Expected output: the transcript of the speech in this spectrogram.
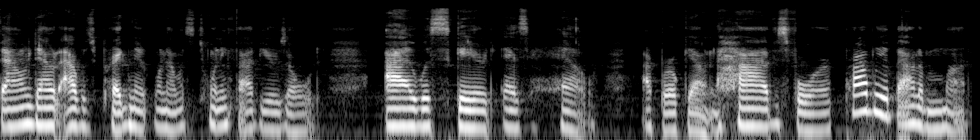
found out I was pregnant when I was 25 years old. I was scared as hell. I broke out in hives for probably about a month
